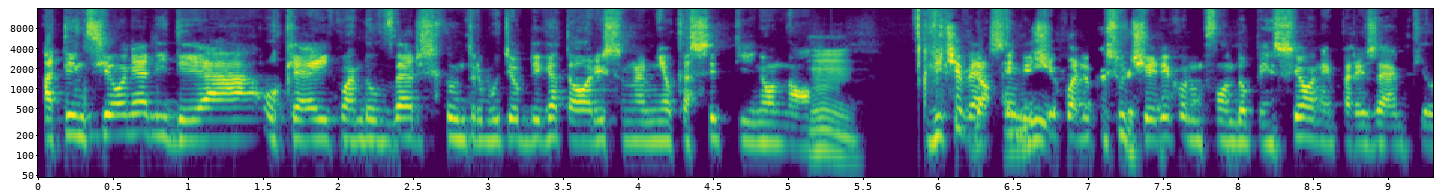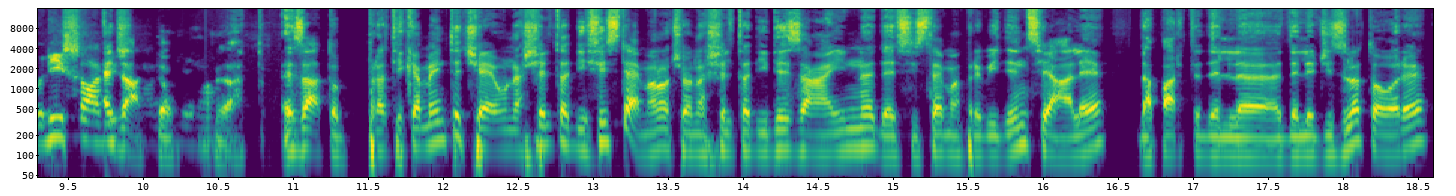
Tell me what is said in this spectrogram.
attenzione all'idea, ok, quando versi contributi obbligatori sono nel mio cassettino, no. Mm. Viceversa, no, invece, lì, quello che succede con un fondo pensione, per esempio, lì i soldi esatto, esatto, esatto, praticamente c'è una scelta di sistema, no? c'è una scelta di design del sistema previdenziale da parte del, del legislatore.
